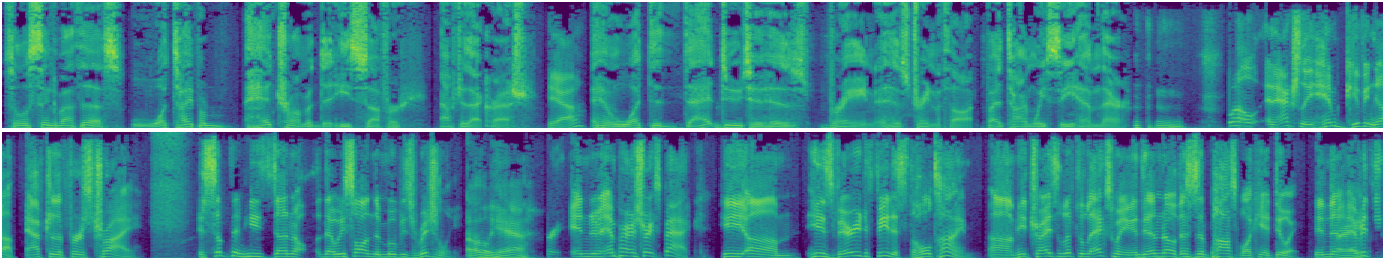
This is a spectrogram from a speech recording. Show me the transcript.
So let's think about this. What type of head trauma did he suffer after that crash? Yeah. And what did that do to his brain and his train of thought by the time we see him there? Mm-hmm. Well, and actually, him giving up after the first try is something he's done that we saw in the movies originally. Oh, yeah. In Empire Strikes Back, he um he's very defeatist the whole time. Um, he tries to lift the X-wing and then no, this is impossible. I can't do it. And the, Right. everything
